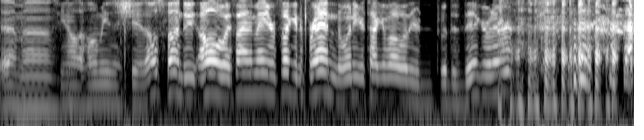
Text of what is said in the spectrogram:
Yeah, man. Seeing all the homies and shit. That was fun, dude. Oh, I finally met your fucking friend. The one you're talking about with your with his dick or whatever.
